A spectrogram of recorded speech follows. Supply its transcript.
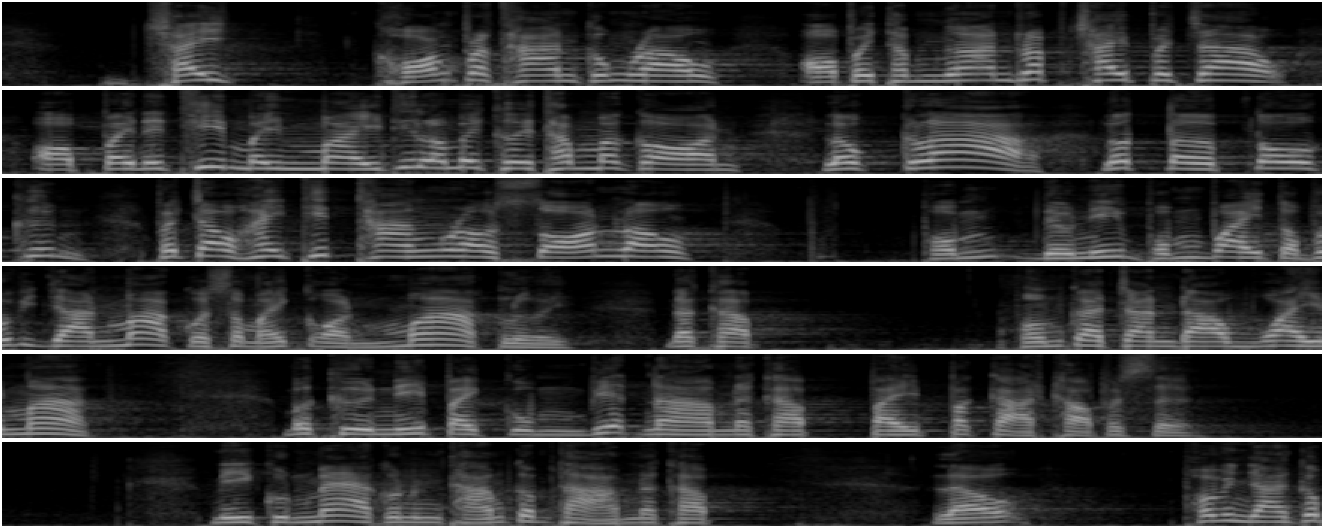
ำใช้ของประธานของเราออกไปทำงานรับใช้พระเจ้า ออกไปในที่ใหม่ๆ ที่เราไม่เคยทำมาก่อน เรากล้าเราเติบโตขึ้น พระเจ้าให้ทิศทางเราสอนเรา ผมเดี๋ยวนี้ผมไวต่อพระวิญญาณมากกว่าสมัยก่อนมากเลยนะครับ ผมกาจารย์ดาวไวมาก เมื่อคืนนี้ไปกลุ่มเวียดนามนะครับ ไปประกาศข่าวประเสริฐ มีคุณแม่คนหนึ่งถามคำถามนะครับ แล้วพระวิญญาณก็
